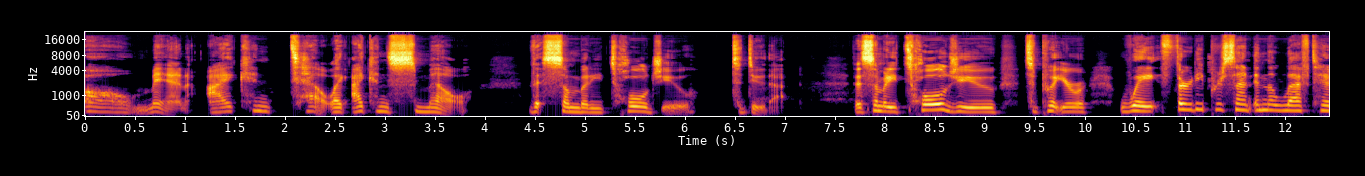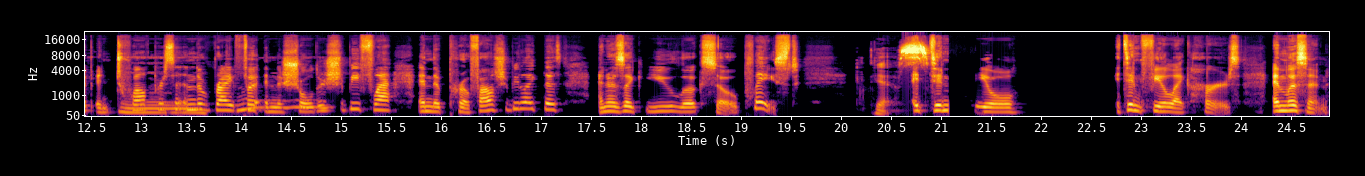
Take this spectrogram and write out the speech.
oh man i can tell like i can smell that somebody told you to do that that somebody told you to put your weight 30% in the left hip and 12% in the right foot and the shoulders mm. should be flat and the profile should be like this and i was like you look so placed yes it didn't feel it didn't feel like hers. And listen,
